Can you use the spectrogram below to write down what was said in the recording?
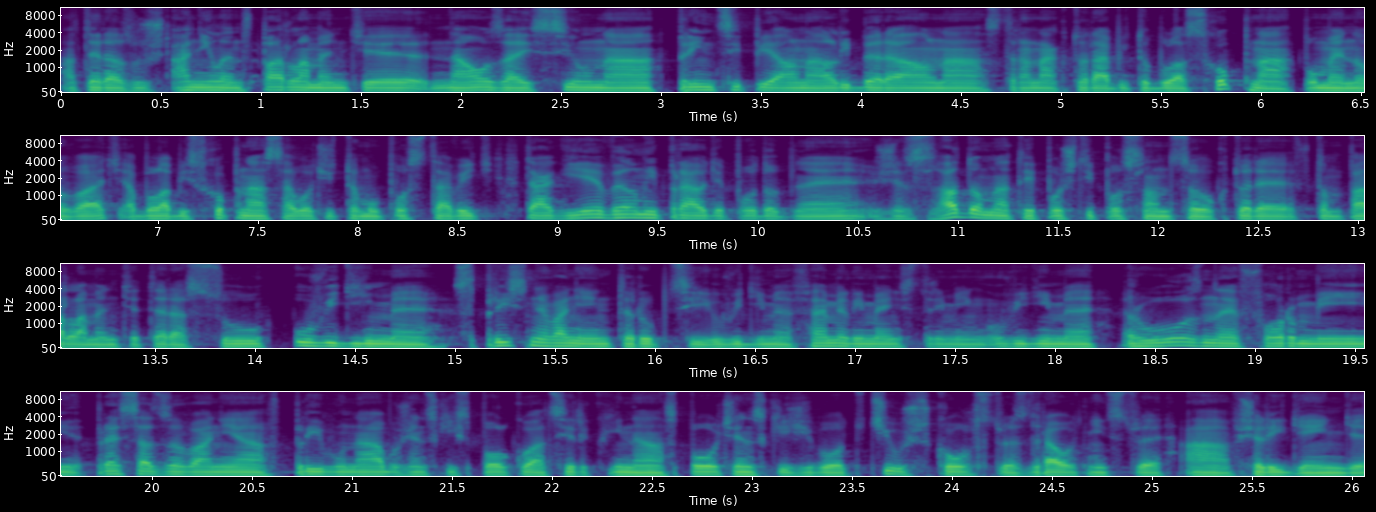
a teraz už ani len v parlamente naozaj silná, principiálna, liberálna strana, ktorá by to bola schopná pomenovať a bola by schopná sa voči tomu postaviť, tak je veľmi pravdepodobné, že vzhľadom na tie počty poslancov, ktoré v tom parlamente teraz sú, uvidíme sprísňovanie interrupcií, uvidíme family mainstreaming, uvidíme rôzne formy presadzovania vplyvu náboženských spolkov a cirkví na spoločenský život, či už v školstve, zdravotníctve a všelikde inde.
